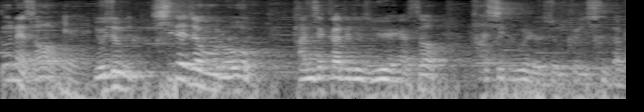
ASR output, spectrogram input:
꺼내서 예. 요즘 시대적으로 단색화들이 유행해서 다시 그걸 요즘 그리신다고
